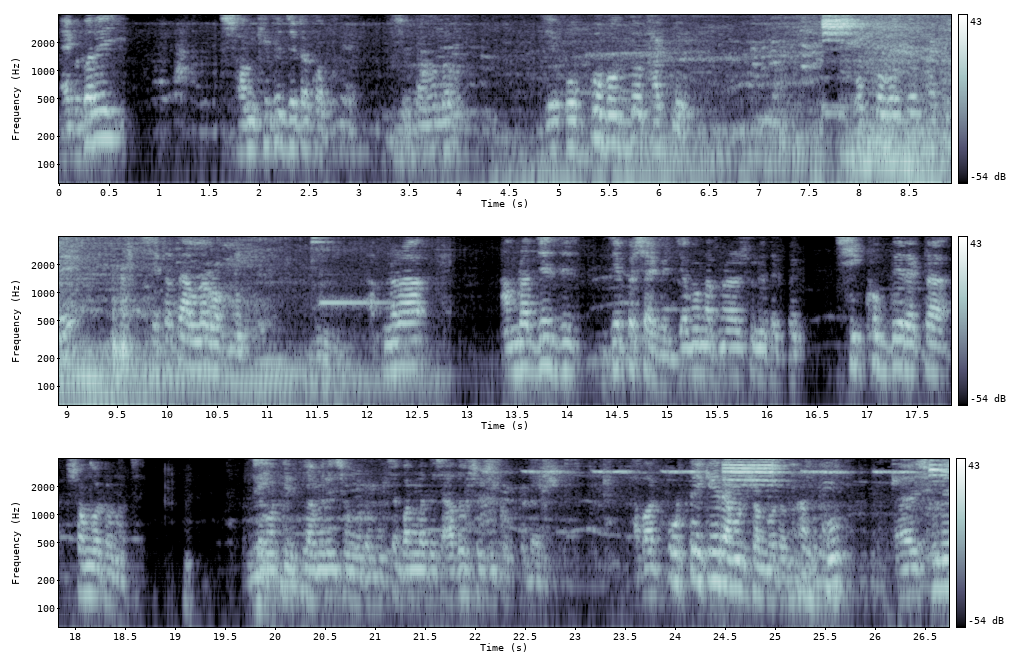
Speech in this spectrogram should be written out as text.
একবারেই সংক্ষেপে যেটা কথা, সেটা হলো যে ঐক্যবদ্ধ থাকলে ঐক্যবদ্ধ থাকলে সেটাতে আল্লাহ রহমত। আপনারা, আমরা যে, যে- পেশায়, যেমন আপনারা শুনে দেখবেন, শিক্ষকদের একটা সংগঠন আছে। যেমন ইসলামের এই সংগঠন আছে, বাংলাদেশ আদর্শ শিক্ষক ফেডারেশন। আবার প্রত্যেকের এমন সংগঠন আছে। খুব শুনে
